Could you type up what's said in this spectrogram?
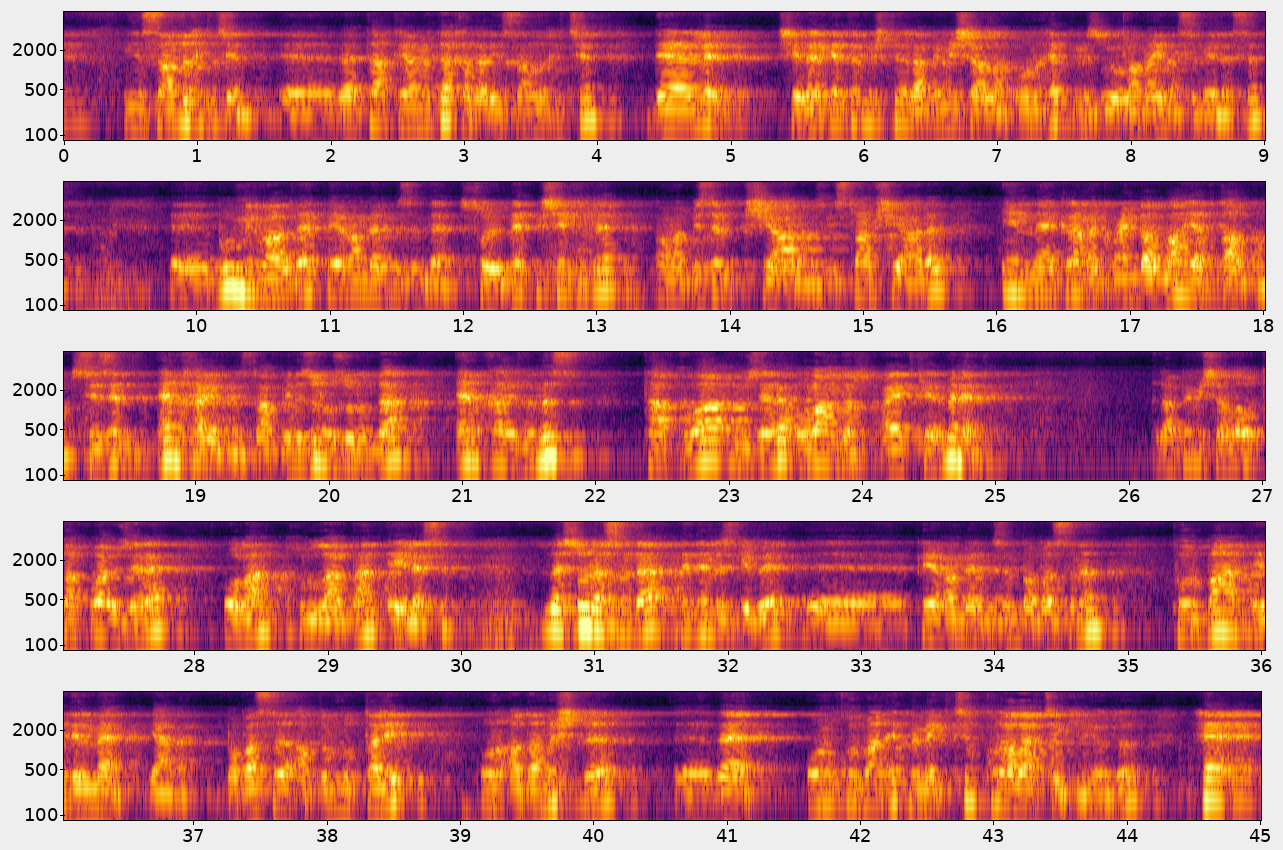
İnsanlık için e, ve ta kıyamete kadar insanlık için değerli şeyler getirmişti. Rabbim inşallah onu hepimiz uygulamayı nasip eylesin. E, bu minvalde Peygamberimizin de soyu net bir şekilde ama bizim şiarımız, İslam şiarı inne ekremekum indallah yetkalkum. Sizin en hayırınız Rabbinizin huzurunda en hayırlınız takva üzere olandır. Ayet-i kerime net. Rabbim inşallah o takva üzere olan kullardan eylesin. Ve sonrasında dediğimiz gibi e, Peygamberimizin babasının kurban edilme yani babası Abdülmuttalip onu adamıştı e, ve onu kurban etmemek için kuralar çekiliyordu. Her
